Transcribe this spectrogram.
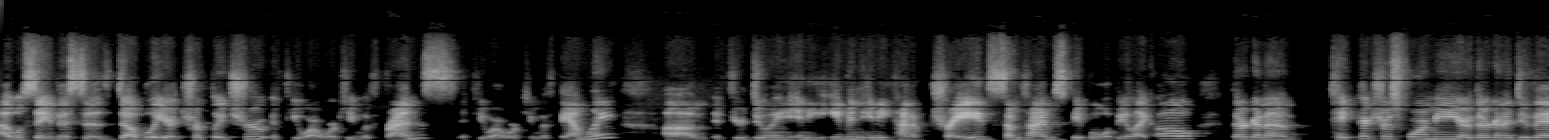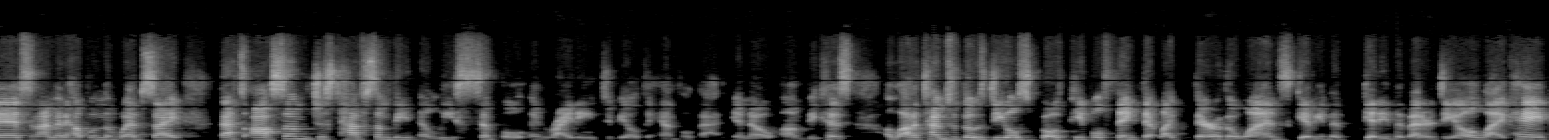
i will say this is doubly or triply true if you are working with friends if you are working with family. Um, if you're doing any even any kind of trades sometimes people will be like oh they're gonna take pictures for me or they're going to do this and i'm going to help them the website. That's awesome. Just have something at least simple in writing to be able to handle that you know um, because a lot of times with those deals both people think that like they're the ones giving the getting the better deal. Like hey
